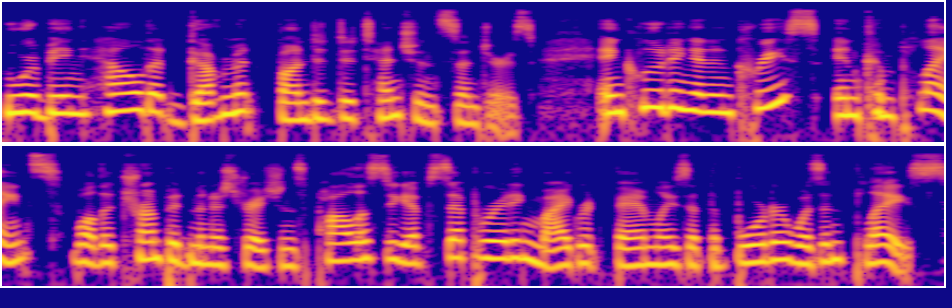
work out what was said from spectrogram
who were being held at government funded detention centers, including an increase in complaints while the Trump administration's policy of separating migrant families at the border was in place,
